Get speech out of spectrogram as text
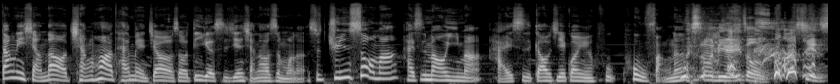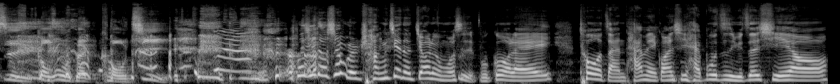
当你想到强化台美交流的时候，第一个时间想到什么呢？是军售吗？还是贸易吗？还是高阶官员互互访呢？为什么你有一种显示公务的口气？这些都是我们常见的交流模式。不过嘞，拓展台美关系还不至于这些哦。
